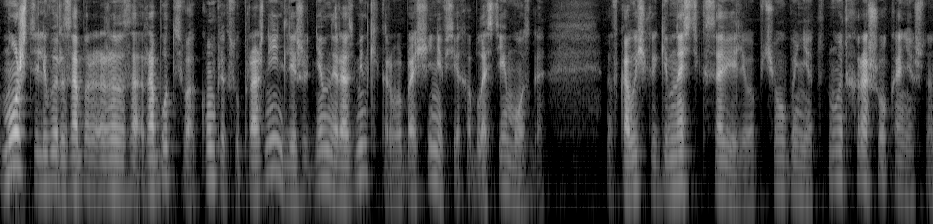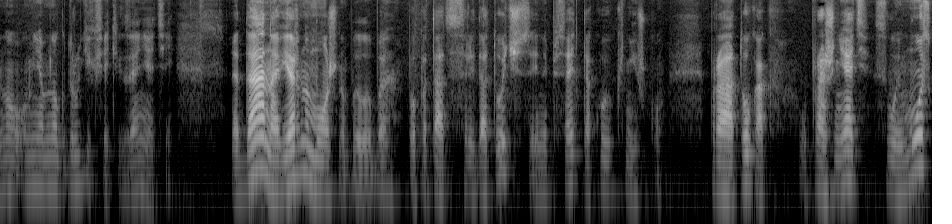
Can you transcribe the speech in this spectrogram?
Можете ли вы разработать комплекс упражнений для ежедневной разминки кровообращения всех областей мозга? В кавычках гимнастика Савельева. Почему бы нет? Ну, это хорошо, конечно, но у меня много других всяких занятий. Да, наверное, можно было бы попытаться сосредоточиться и написать такую книжку про то, как упражнять свой мозг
